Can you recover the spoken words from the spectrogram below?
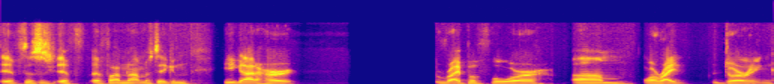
if this is if if I'm not mistaken, he got hurt right before um or right during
